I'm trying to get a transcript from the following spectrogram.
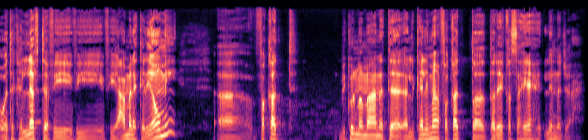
وتكلفت في في في عملك اليومي آه، فقدت بكل ما معنى الكلمة فقدت طريق صحيح للنجاح.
